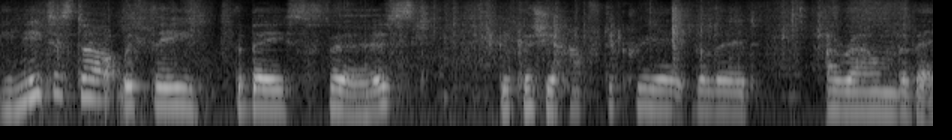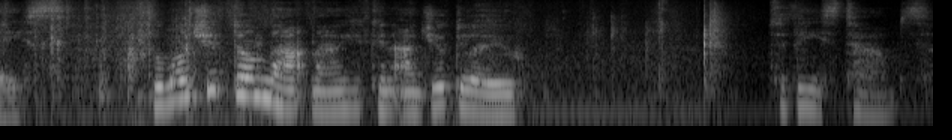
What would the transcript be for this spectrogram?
You need to start with the, the base first because you have to create the lid around the base. So once you've done that now you can add your glue to these tabs.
